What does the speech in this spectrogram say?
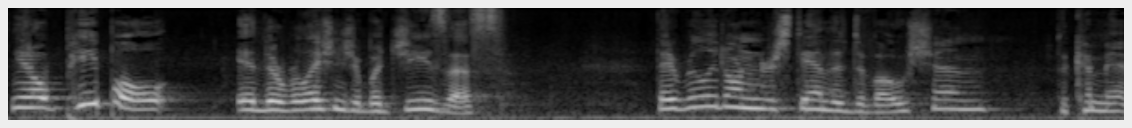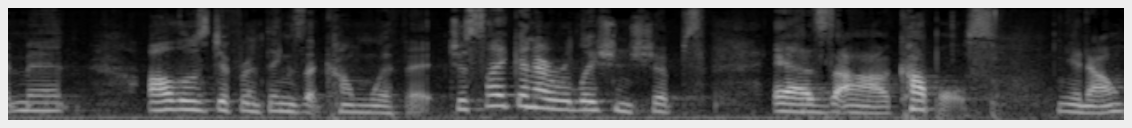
you know, people in their relationship with Jesus, they really don't understand the devotion, the commitment, all those different things that come with it. Just like in our relationships as uh, couples, you know.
